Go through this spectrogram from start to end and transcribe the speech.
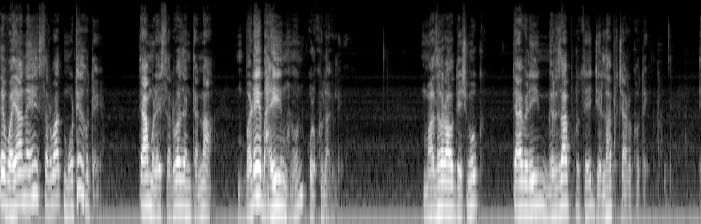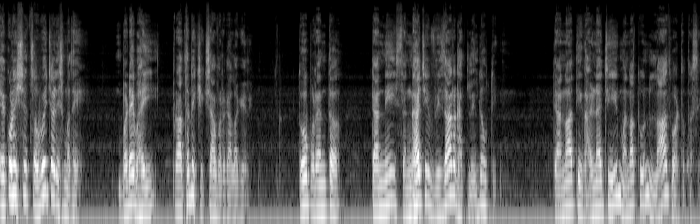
ते वयाने सर्वात मोठे होते. त्यामुळे सर्वजण त्यांना बडे भाई म्हणून ओळखू लागले. माधवराव देशमुख त्यावेळी मिर्झापूरचे जिल्हा प्रचारक होते. एकोणीसशे चव्वेचाळीसमध्ये बडेभाई प्राथमिक शिक्षा वर्गाला गेले. तोपर्यंत त्यांनी संघाची विजार घातलेली नव्हती. त्यांना ती घालण्याची मनातून लाज वाटत असे.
